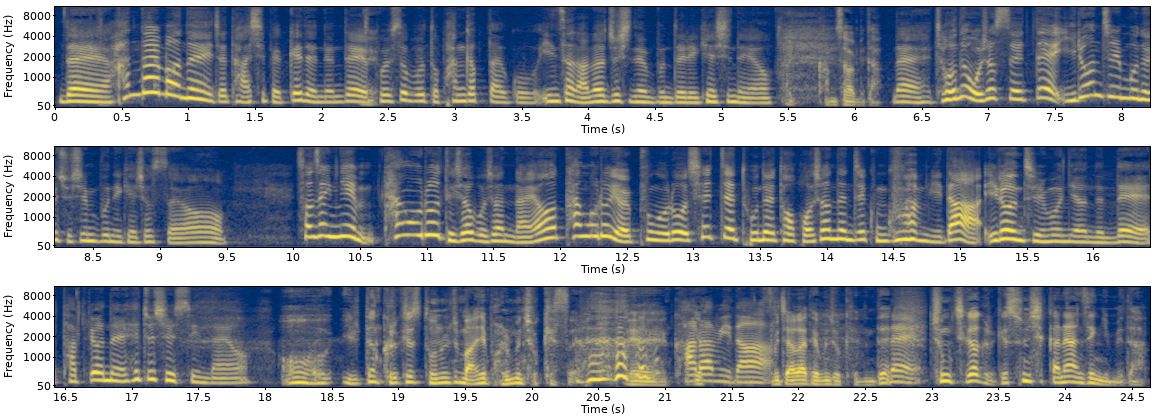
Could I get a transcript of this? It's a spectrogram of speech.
네, 한 달 만에 이제 다시 뵙게 됐는데 네. 벌써부터 반갑다고 인사 나눠주시는 분들이 계시네요. 아, 감사합니다. 네, 저는 오셨을 때 이런 질문을 주신 분이 계셨어요. 선생님, 탕후루 드셔보셨나요? 탕후루 열풍으로 실제 돈을 더 버셨는지 궁금합니다. 이런 질문이었는데 답변을 해주실 수 있나요? 어, 일단 그렇게 해서 돈을 좀 많이 벌면 좋겠어요. 네, 바람이다. 부자가 되면 좋겠는데 네. 충치가 그렇게 순식간에 안 생깁니다.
